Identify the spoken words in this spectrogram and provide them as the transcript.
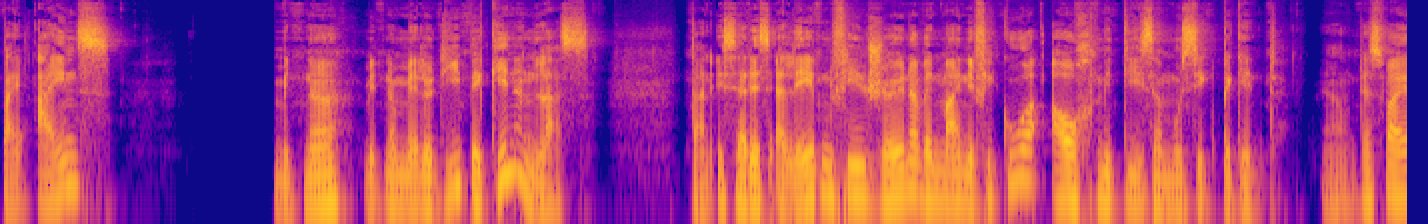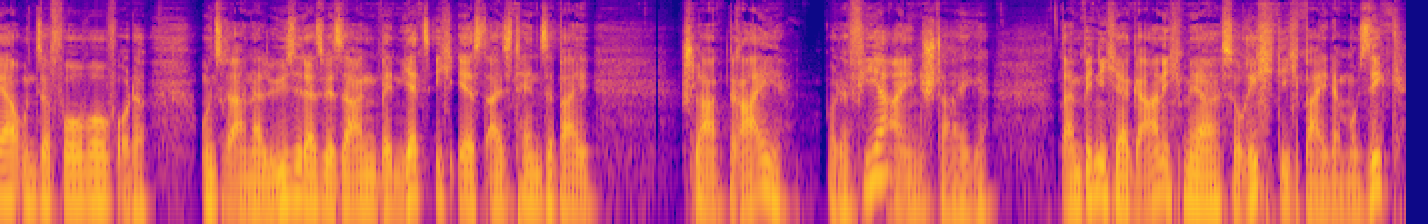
bei eins mit einer, mit einer Melodie beginnen lass, dann ist ja das Erleben viel schöner, wenn meine Figur auch mit dieser Musik beginnt. Ja, und das war ja unser Vorwurf oder unsere Analyse, dass wir sagen, wenn jetzt ich erst als Tänzer bei Schlag drei oder vier einsteige, dann bin ich ja gar nicht mehr so richtig bei der Musik.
